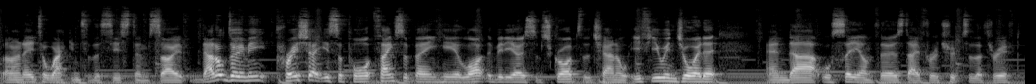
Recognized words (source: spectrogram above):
that I need to whack into the system. So that'll do me. Appreciate your support. Thanks for being here. Like the video, subscribe to the channel if you enjoyed it, and uh, we'll see you on Thursday for a trip to the thrift.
